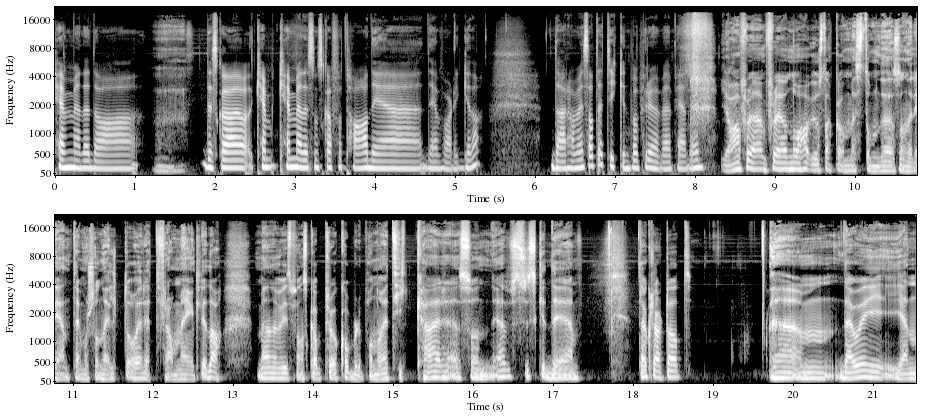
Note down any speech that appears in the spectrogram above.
hvem er det da det skal, hvem, hvem er det som skal få ta det, det valget, da? Der har vi satt etikken på prøve, Peder. Ja, for, det- for det, nå har vi jo snakka mest om det sånn rent emosjonelt og rett fram, egentlig, da. Men hvis man skal prøve å koble på noe etikk her, så jeg syns ikke det Det er jo klart at um, det er jo igjen,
